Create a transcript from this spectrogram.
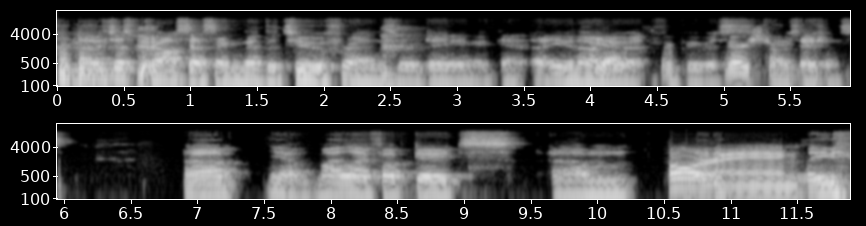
I was just processing that the two friends were dating again, uh, even though I Yeah, knew it from previous very strange. conversations. Um, yeah, my life updates. Um, Boring. Lady,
